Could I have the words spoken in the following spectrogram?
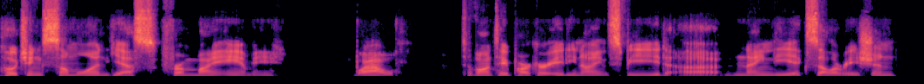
poaching someone, yes, from Miami. Wow. DeVante Parker, 89 speed, uh, 90 acceleration,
